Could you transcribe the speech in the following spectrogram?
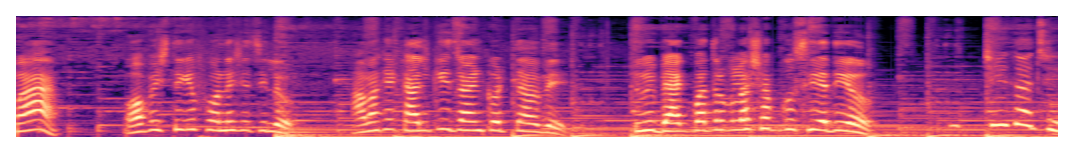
মা অফিস থেকে ফোন এসেছিল। আমাকে কালকেই জয়েন করতে হবে। তুমি ব্যাগ পত্রগুলো সব গুছিয়ে দিও। ঠিক আছে।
